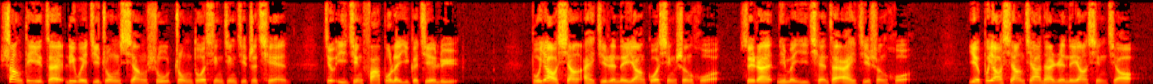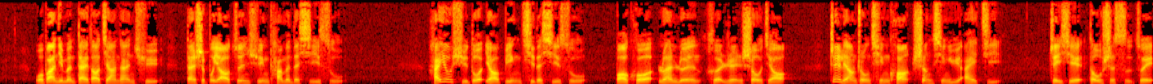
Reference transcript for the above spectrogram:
上帝在立位记中详述众多性禁忌之前，就已经发布了一个戒律：不要像埃及人那样过性生活。虽然你们以前在埃及生活。也不要像迦南人那样性交，我把你们带到迦南去，但是不要遵循他们的习俗。还有许多要摒弃的习俗，包括乱伦和人兽交，这两种情况盛行于埃及，这些都是死罪。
